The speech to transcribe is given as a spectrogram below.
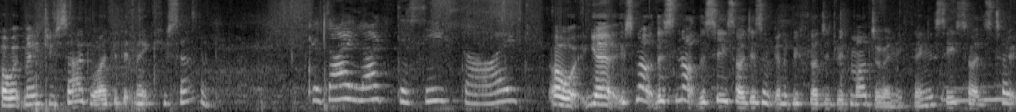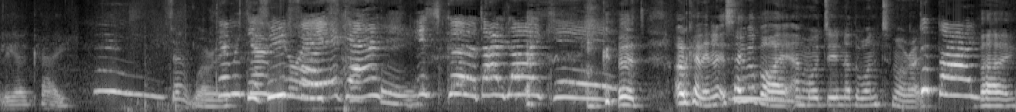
Oh, it made you sad. Why did it make you sad? Because I like the seaside. Oh, yeah. It's not. This not the seaside isn't going to be flooded with mud or anything. The seaside's mm. totally okay. Don't worry. Can we go to it again? It's good. I like it. Good. Okay then. Let's say bye bye, and we'll do another one tomorrow. Goodbye. Bye.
